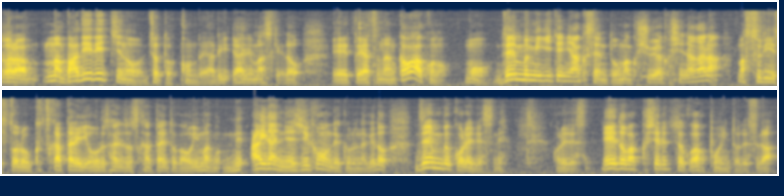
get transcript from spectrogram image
だから、まあ、バディリッチのちょっと今度やり、やりますけど、えっ、ー、と、やつなんかは、この、もう全部右手にアクセントをうまく集約しながら、まあ、3ストローク使ったり、オールサイド使ったりとかを今、ね、間にねじ込んでくるんだけど、全部これですね。これです。レードバックしてるってとこがポイントですが、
